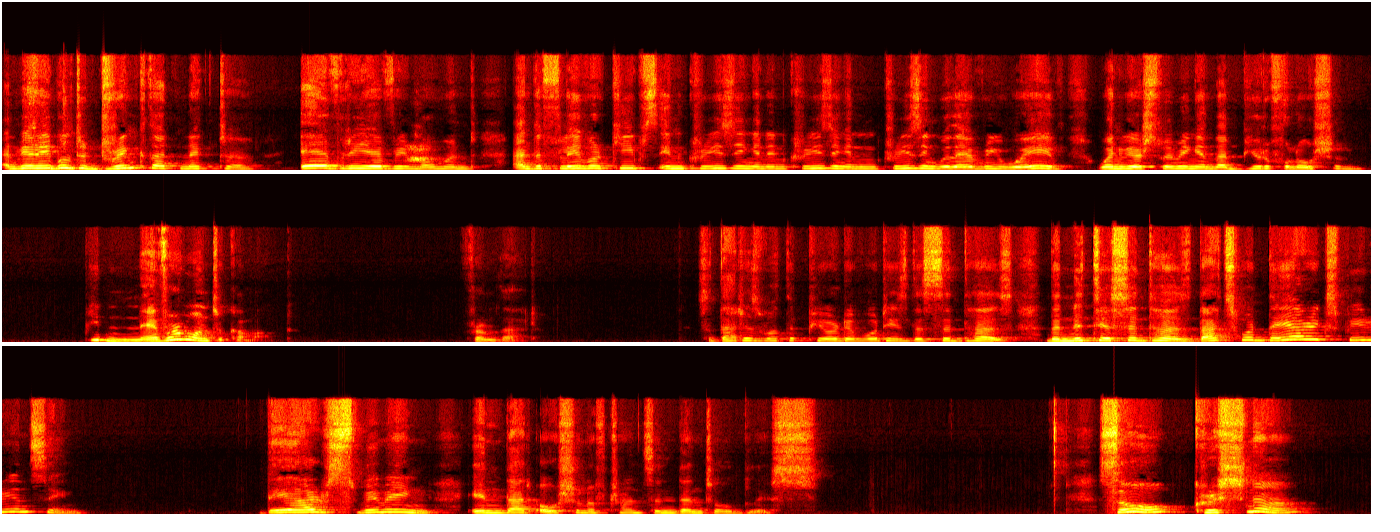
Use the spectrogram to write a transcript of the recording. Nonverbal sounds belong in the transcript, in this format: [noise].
and we are able to drink that nectar every every moment. And the flavor keeps increasing and increasing and increasing with every wave when we are swimming in that beautiful ocean. We never want to come out from that so that is what the pure devotees the siddhas the nitya siddhas that's what they are experiencing they are swimming in that ocean of transcendental bliss so krishna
